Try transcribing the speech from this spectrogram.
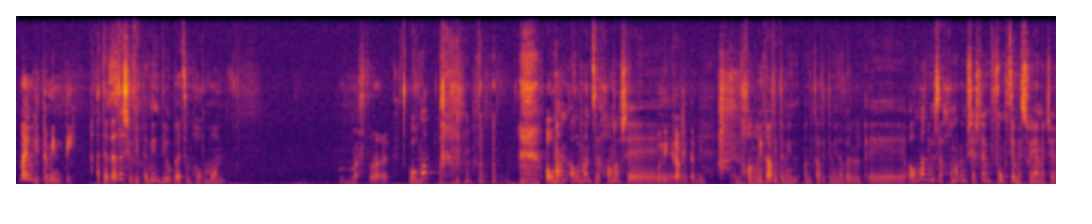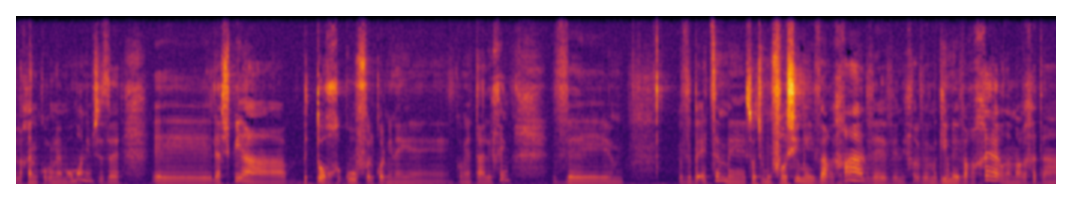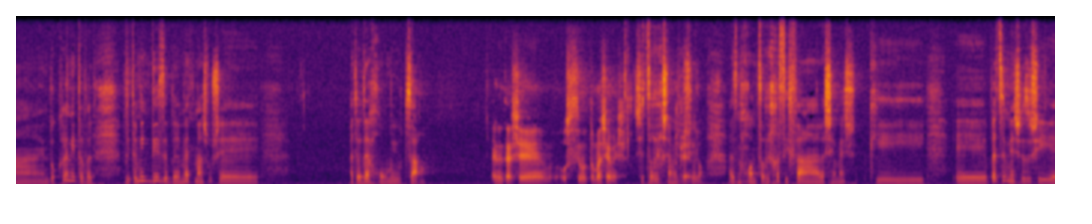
מה עם ויטמין D? אתה ידעת שוויטמין D הוא בעצם הורמון? מה זאת אומרת? הורמון. הורמון, הורמון זה חומר ש... הוא נקרא ויטמין. נכון, הוא נקרא ויטמין, הוא נקרא ויטמין, אבל אה, הורמונים זה חומרים שיש להם פונקציה מסוימת, שלכן קוראים להם הורמונים, שזה אה, להשפיע בתוך הגוף על כל מיני, אה, כל מיני תהליכים. ו... ובעצם, אה, זאת אומרת שמופרשים מאיבר אחד ו- ו- ומגיעים לאיבר אחר, למערכת האנדוקרינית, אבל ויטמין D זה באמת משהו ש... אתה יודע איך הוא מיוצר. אני יודע שעושים אותו מהשמש. שצריך שמש okay. כן. בשבילו. אז נכון, צריך חשיפה לשמש, כי אה, בעצם יש איזושהי, אה,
